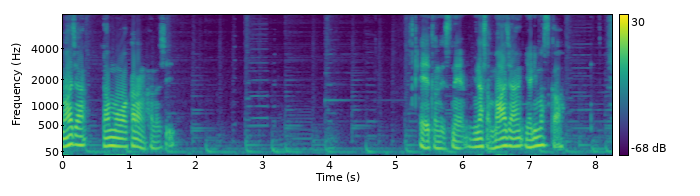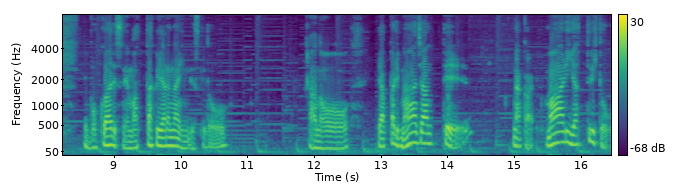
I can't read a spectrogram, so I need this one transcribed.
麻雀、なんもわからん話。えっ、ー、とですね、皆さん麻雀やりますか？僕はですね、全くやらないんですけど、あのやっぱり麻雀って、なんか、周りやってる人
